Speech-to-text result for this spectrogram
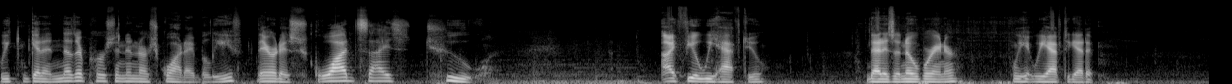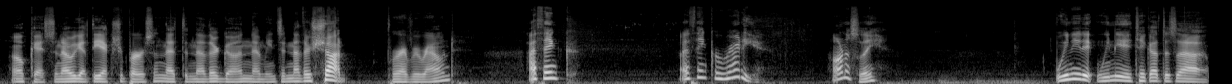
We can get another person in our squad, I believe. There it is, squad size two. I feel we have to. That is a no-brainer. We we have to get it. Okay, so now we got the extra person. That's another gun. That means another shot for every round. I think I think we're ready. Honestly. We need it we need to take out this uh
